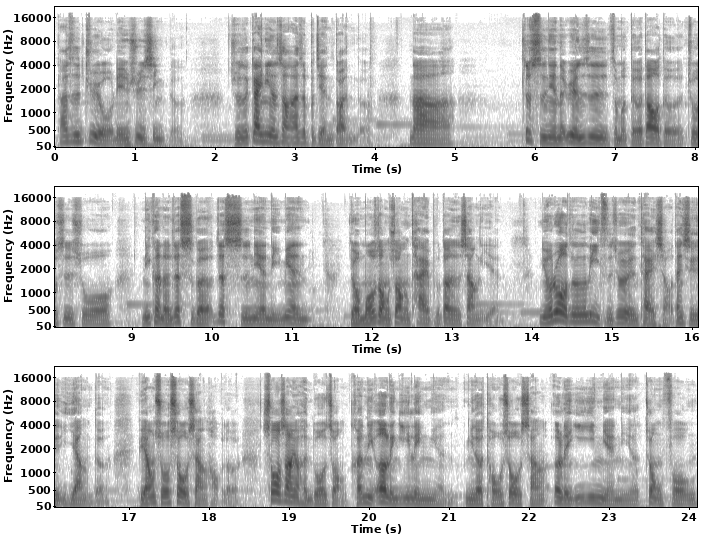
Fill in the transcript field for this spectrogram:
它是具有连续性的，就是概念上它是不间断的。那这十年的运是怎么得到的？就是说，你可能这十个这十年里面有某种状态不断的上演。牛肉这个例子就有点太小，但其实一样的。比方说受伤好了，受伤有很多种，可能你二零一零年你的头受伤，二零一一年你的中风。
